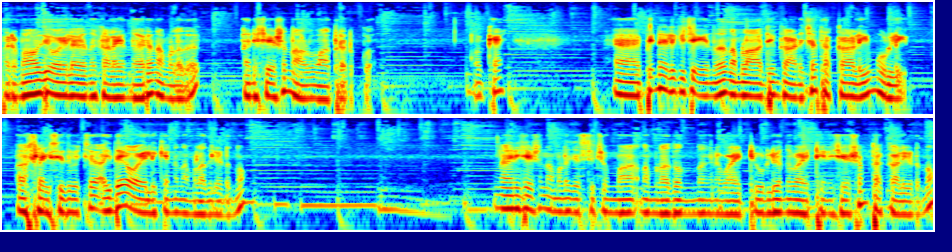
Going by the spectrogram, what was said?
പരമാവധി ഓയിലാകുന്ന കളയുന്നവരെ നമ്മളത് അതിനുശേഷം നമ്മൾ മാത്രം എടുക്കുക. ഓക്കെ പിന്നെ അതിലേക്ക് ചെയ്യുന്നത് നമ്മൾ ആദ്യം കാണിച്ച തക്കാളിയും ഉള്ളിയും. സ്ലൈസ് ചെയ്ത് വെച്ച് ഇതേ ഓയിലേക്ക് തന്നെ നമ്മൾ അതിലിടുന്നു. അതിനുശേഷം നമ്മൾ ജസ്റ്റ് ചുമ്മാ നമ്മളതൊന്ന് അങ്ങനെ വഴറ്റി ഉള്ളി ഒന്ന് വഴറ്റിയതിന് ശേഷം തക്കാളി ഇടുന്നു.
